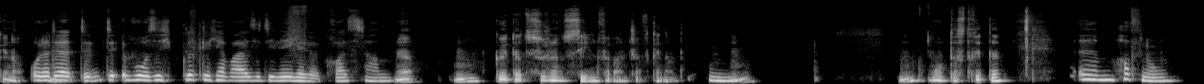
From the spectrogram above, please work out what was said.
genau. Oder der, der, der, wo sich glücklicherweise die Wege gekreuzt haben. Ja. Mhm. Goethe hat es so schön Seelenverwandtschaft genannt. Mhm. Mhm. Mhm. Und das dritte? Ähm, Hoffnung.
